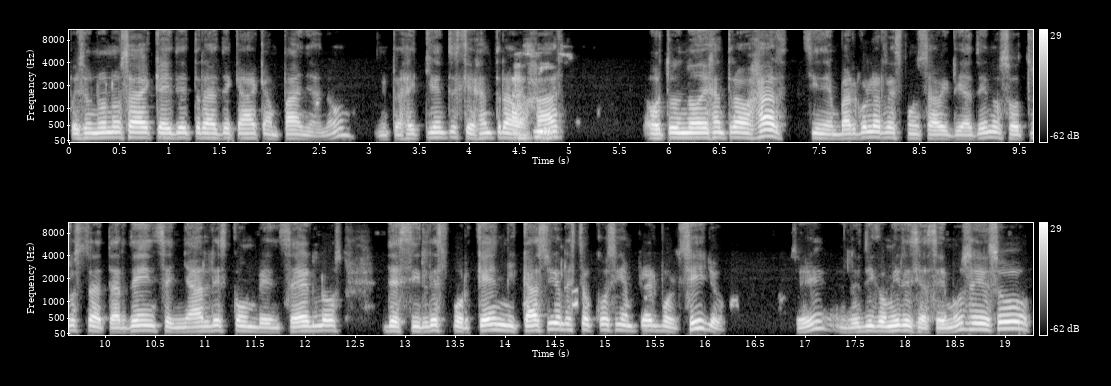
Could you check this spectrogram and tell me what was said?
pues uno no sabe qué hay detrás de cada campaña, ¿no? Entonces hay clientes que dejan trabajar, otros no dejan trabajar. Sin embargo, la responsabilidad de nosotros tratar de enseñarles, convencerlos, decirles por qué. En mi caso, yo les toco siempre el bolsillo. ¿sí? Les digo, mire, si hacemos eso,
